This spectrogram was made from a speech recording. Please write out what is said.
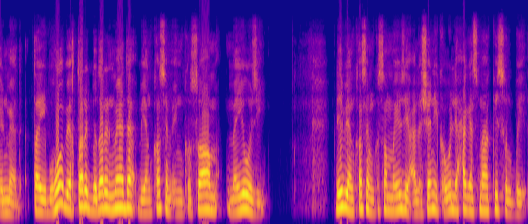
المعدة. طيب وهو بيخترق جدار المعدة بينقسم انقسام ميوزي ليه بينقسم انقسام ميوزي علشان يكون لي حاجة اسمها كيس البيض.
